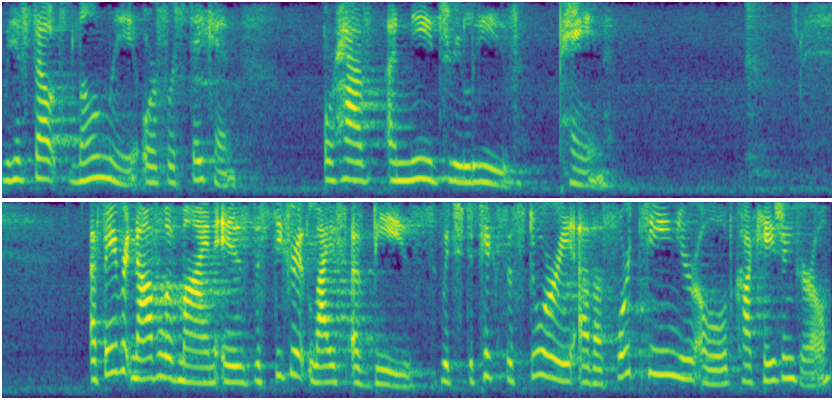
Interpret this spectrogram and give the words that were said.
We have felt lonely or forsaken, or have a need to relieve pain. A favorite novel of mine is The Secret Life of Bees, which depicts the story of a 14 year old Caucasian girl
